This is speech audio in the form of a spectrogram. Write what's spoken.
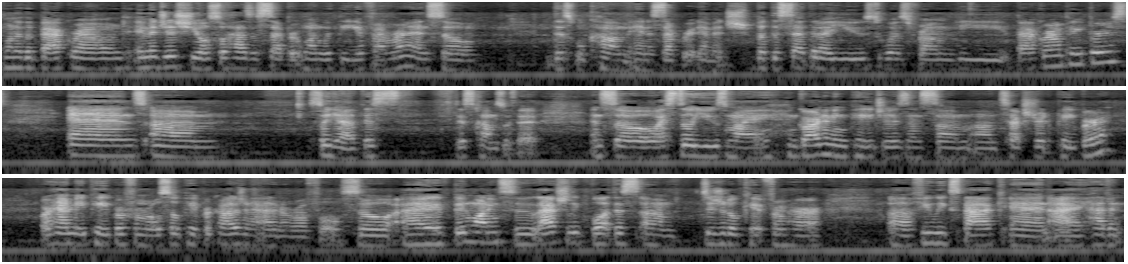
one of the background images. She also has a separate one with the ephemera and so this will come in a separate image. But the set that I used was from the background papers and um, so yeah this this comes with it. And so I still use my gardening pages and some um, textured paper or handmade paper from Rose Hill Paper Cottage and I added a ruffle. So I've been wanting to, I actually bought this um, digital kit from her uh, a few weeks back and I haven't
